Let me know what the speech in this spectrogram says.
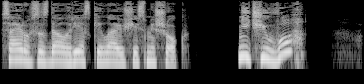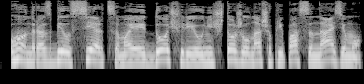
Сайрус издал резкий лающий смешок. «Ничего? Он разбил сердце моей дочери и уничтожил наши припасы на зиму.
